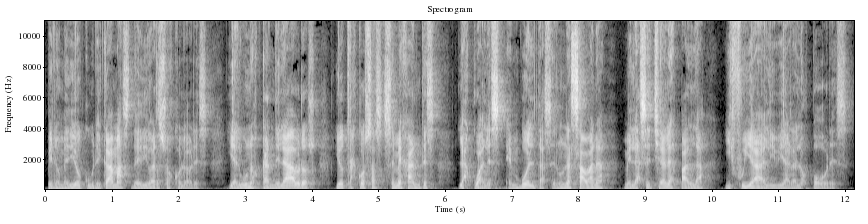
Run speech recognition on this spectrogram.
pero me dio cubrecamas de diversos colores y algunos candelabros y otras cosas semejantes, las cuales, envueltas en una sábana, me las eché a la espalda y fui a aliviar a los pobres.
